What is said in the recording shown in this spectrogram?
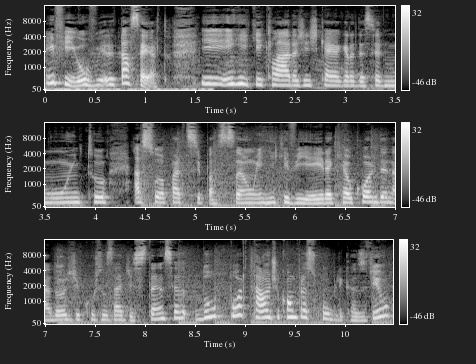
enfim, ouvir, tá certo. E Henrique, claro, a gente quer agradecer muito a sua participação, Henrique Vieira, que é o coordenador de cursos à distância do Portal de Compras Públicas, viu?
